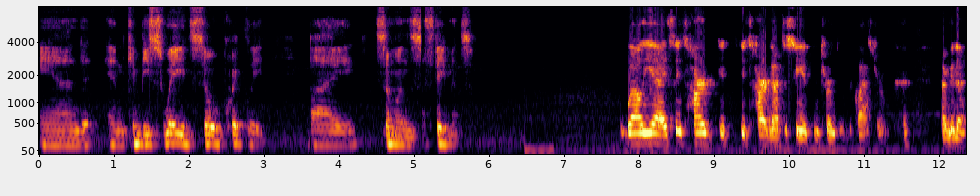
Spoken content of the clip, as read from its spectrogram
and and can be swayed so quickly by someone's statements? Well, yeah, it's it's hard it, it's hard not to see it in terms of the classroom. I mean, uh,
